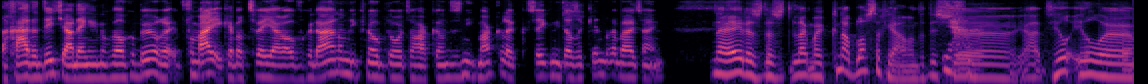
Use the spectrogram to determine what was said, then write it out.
dan gaat het dit jaar denk ik nog wel gebeuren. Voor mij, ik heb er twee jaar over gedaan om die knoop door te hakken. Want het is niet makkelijk. Zeker niet als er kinderen bij zijn. Nee, dat, is, dat is, lijkt me knap lastig, ja. Want het is, ja. Uh, ja, het is heel, heel, uh,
